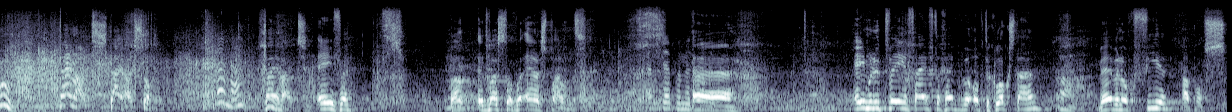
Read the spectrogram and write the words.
Oeh, time-out, time-out, stop. Time-out, even. Want het was toch wel erg spannend. Even met 1 minuut 52 hebben we op de klok staan. We hebben nog vier appels.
